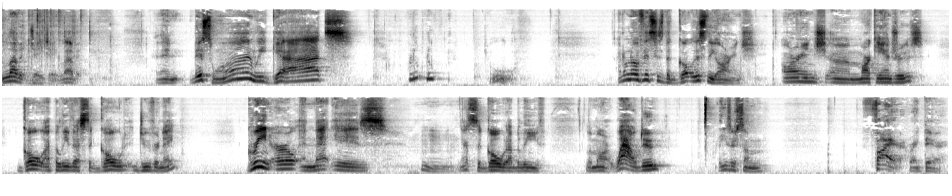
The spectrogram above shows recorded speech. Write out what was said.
Love it, JJ. Love it. And then this one we got. Bloop, bloop. Ooh. I don't know if this is the gold. This is the orange. Orange um, Mark Andrews. Gold, I believe that's the gold Duvernay. Green Earl, and that is. Hmm, that's the gold, I believe. Lamar. Wow, dude. These are some fire right there.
